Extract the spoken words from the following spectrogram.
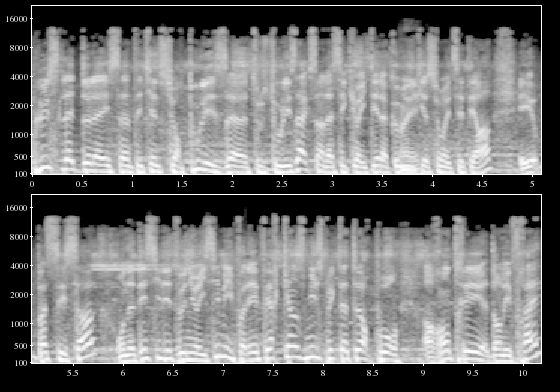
plus l'aide de la Saint-Etienne sur tous les, euh, tous, tous les axes, hein, la sécurité, la communication, etc. Et passé ça, on a décidé de venir ici, mais il fallait faire 15 000 spectateurs pour rentrer dans les frais.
